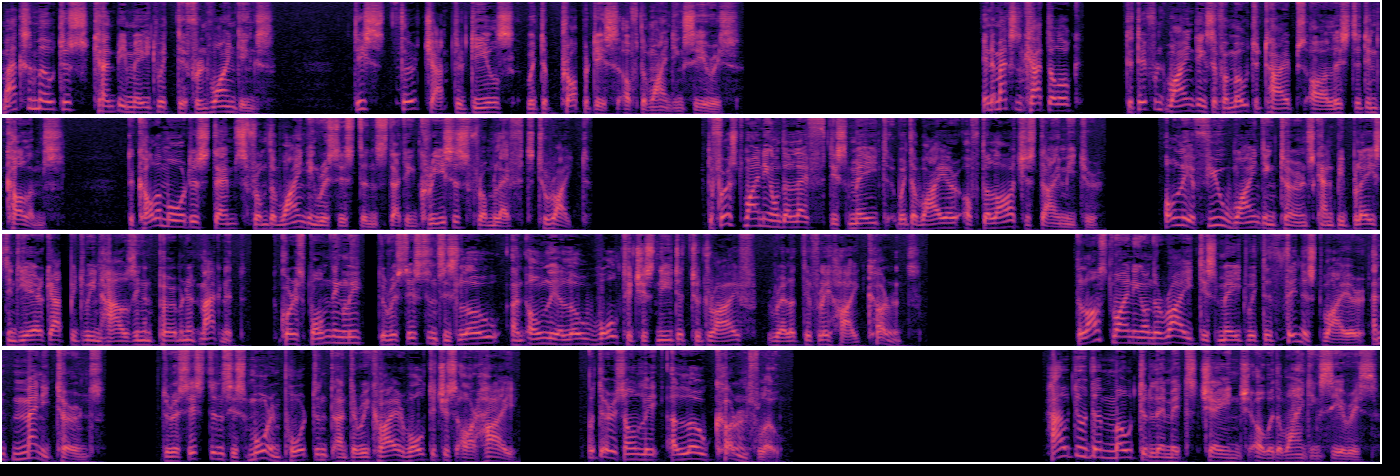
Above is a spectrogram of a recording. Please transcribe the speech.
Maxon motors can be made with different windings. This third chapter deals with the properties of the winding series. In the Maxon catalog, the different windings of a motor types are listed in columns. The column order stems from the winding resistance that increases from left to right. The first winding on the left is made with a wire of the largest diameter. Only a few winding turns can be placed in the air gap between housing and permanent magnet. Correspondingly, the resistance is low and only a low voltage is needed to drive relatively high current. The last winding on the right is made with the thinnest wire and many turns. The resistance is more important and the required voltages are high, but there is only a low current flow. How do the motor limits change over the winding series?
